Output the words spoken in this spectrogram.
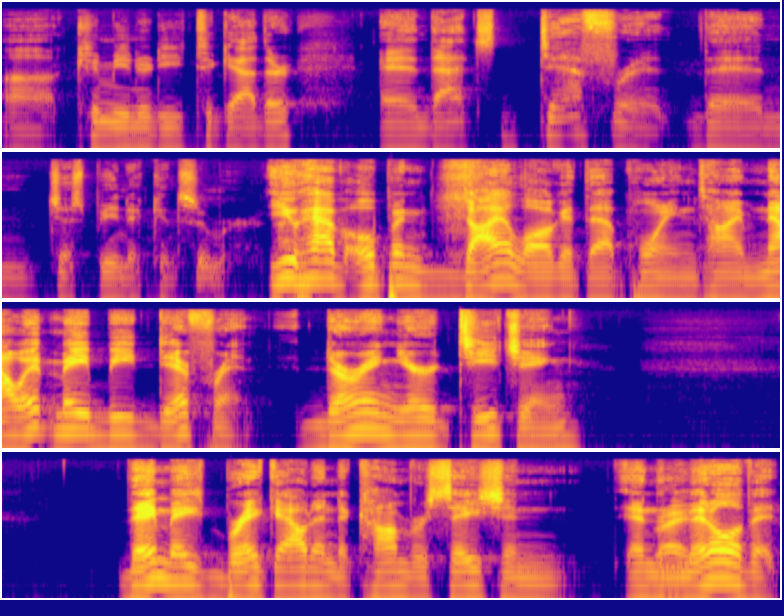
uh, community together, and that's different than just being a consumer. you have open dialogue at that point in time. Now it may be different during your teaching. they may break out into conversation in the Right. middle of it.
